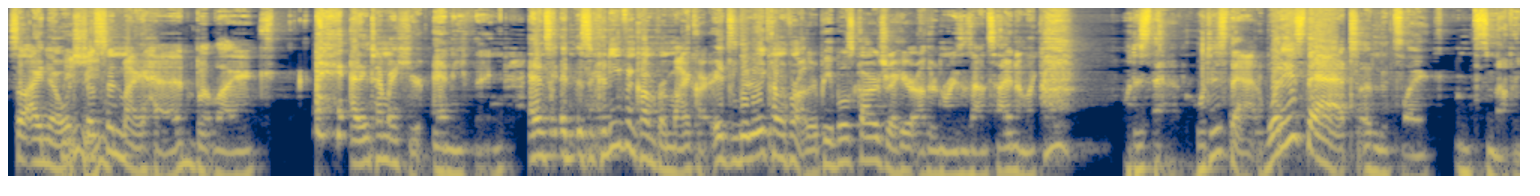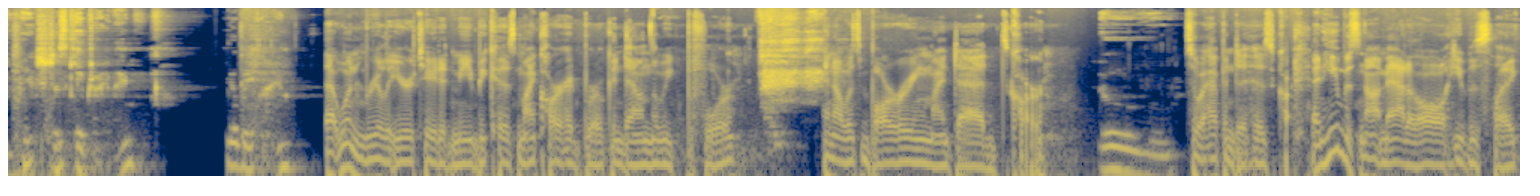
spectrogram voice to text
So I know it's just in my head, but like anytime I hear anything, and, it's, and it could even come from my car. It's literally coming from other people's cars. Or I hear other noises outside. I'm like, what is that? What is that? What is that? And it's like, it's nothing, bitch. Just keep driving. You'll be fine. that one really irritated me because my car had broken down the week before and I was borrowing my dad's car. Ooh. So it happened to his car. And he was not mad at all. He was like,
